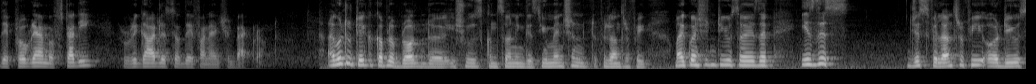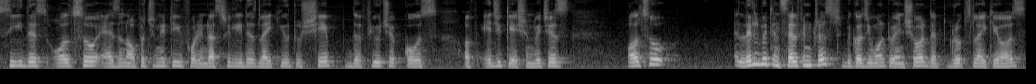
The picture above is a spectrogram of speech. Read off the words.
their program of study regardless of their financial background. I want to take a couple of broad uh, issues concerning this. You mentioned philanthropy. My question to you, sir, is that is this just philanthropy or do you see this also as an opportunity for industry leaders like you to shape the future course of education, which is also a little bit in self-interest because you want to ensure that groups like yours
